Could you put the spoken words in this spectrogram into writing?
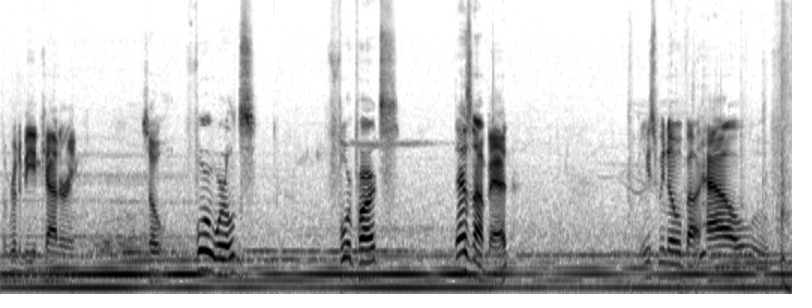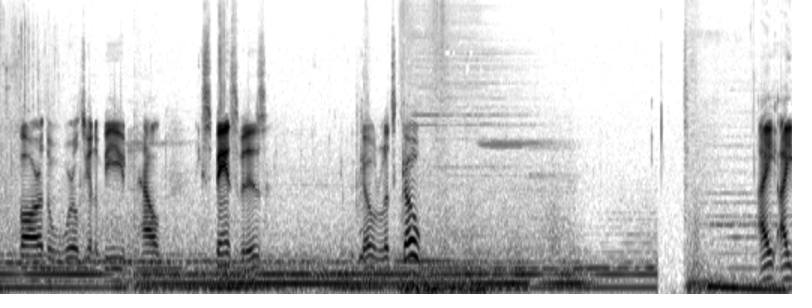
that we're going to be encountering. So, four worlds, four parts. That's not bad. At least we know about how far the world's going to be and how expansive it is. Here we go, let's go. I I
